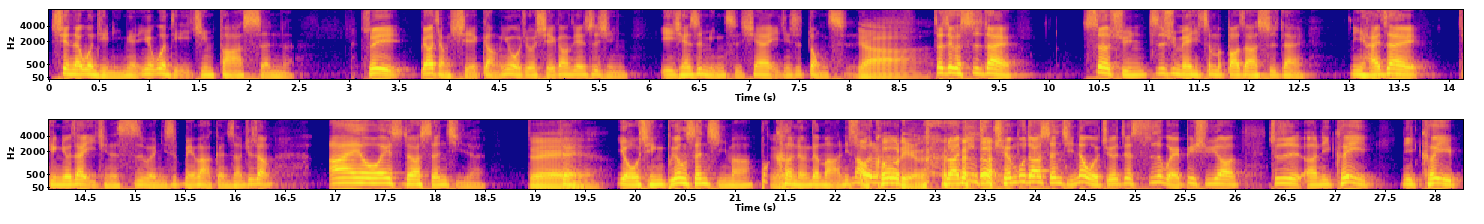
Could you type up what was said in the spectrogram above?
陷在问题里面，因为问题已经发生了。所以不要讲斜杠，因为我觉得斜杠这件事情以前是名词，现在已经是动词。呀，在这个时代，社群资讯媒体这么爆炸的时代，你还在停留在以前的思维，你是没办法跟上。就像 iOS 都要升级的，对对，友情不用升级吗？不可能的嘛！你所有的软硬体全部都要升级，那我觉得这思维必须要，就是呃，你可以，你可以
